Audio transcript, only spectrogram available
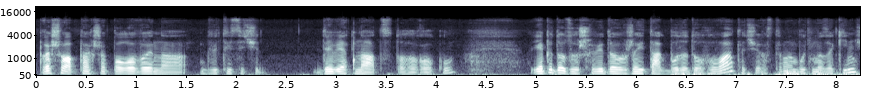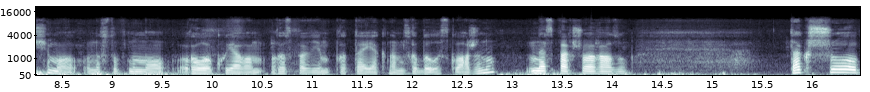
Пройшла перша половина 2019 року. Я підозрюю, що відео вже і так буде довгувати, через те, мабуть, ми закінчимо. У наступному ролику я вам розповім про те, як нам зробили скважину не з першого разу. Так що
